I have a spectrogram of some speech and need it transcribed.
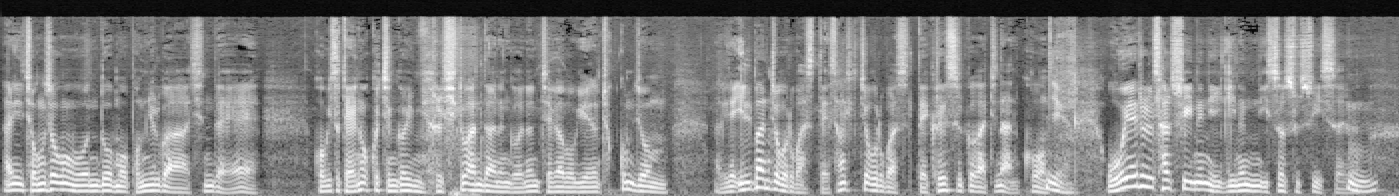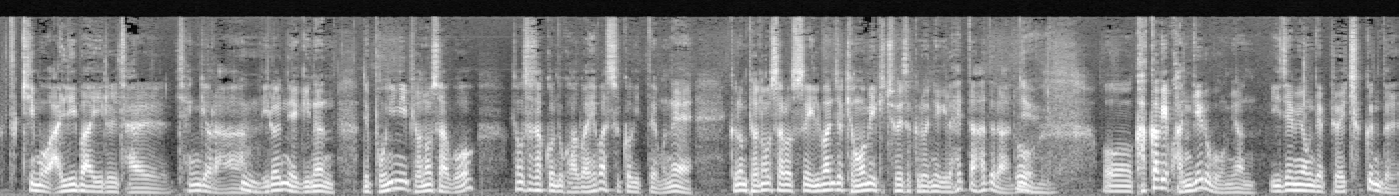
아니 정성호 의원도 뭐 법률가신데 거기서 대놓고 증거인멸을 시도한다는 거는 제가 보기에는 조금 좀 그냥 일반적으로 봤을 때 상식적으로 봤을 때 그랬을 것 같지는 않고 예. 오해를 살 수 있는 얘기는 있었을 수 있어요. 음. 특히 뭐 알리바이를 잘 챙겨라 음. 이런 얘기는 본인이 변호사고 형사 사건도 과거에 해봤을 거기 때문에 그런 변호사로서 일반적 경험에 기초해서 그런 얘기를 했다 하더라도 네. 어 각각의 관계로 보면 이재명 대표의 측근들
